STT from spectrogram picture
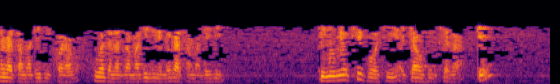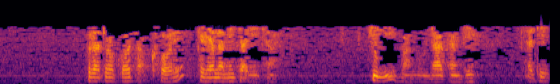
မေတ္တာသမာဓိရှိခေါ်တာပေါ့ဥပဒနာသမာဓိရှိနဲ့မေတ္တာသမာဓိရှိဒီလိုမျိုးဖြစ်ပေါ်ရှိအကြောင်းဆိုချက်ကတည်းဘုရားတော်ဘောတာခေါ်တဲ့ခရဏမိတ္တဣသံရှိနိဗ္ဗာန်ကိုလာခံခြင်းအတိတ်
